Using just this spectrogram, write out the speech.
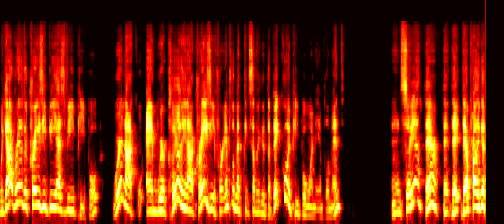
We got rid of the crazy BSV people. We're not, and we're clearly not crazy if we're implementing something that the Bitcoin people want to implement. And so, yeah, there they, they, they'll probably go.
